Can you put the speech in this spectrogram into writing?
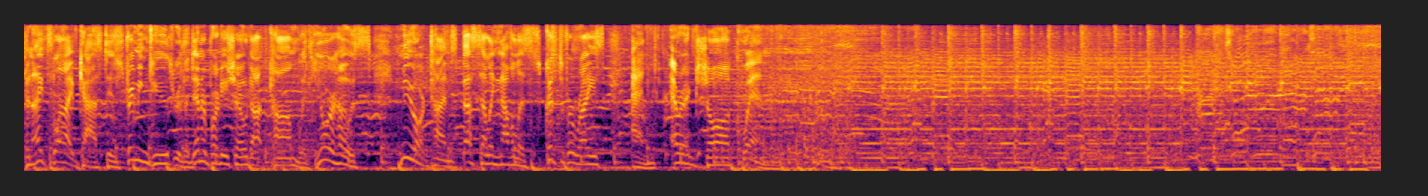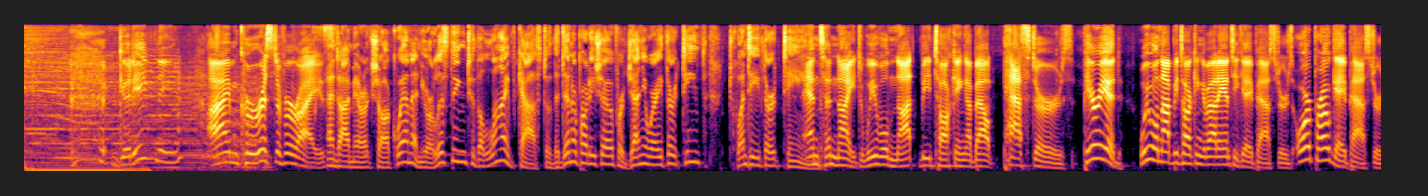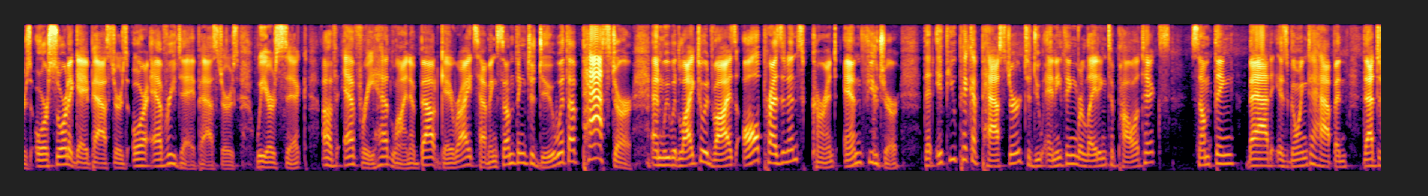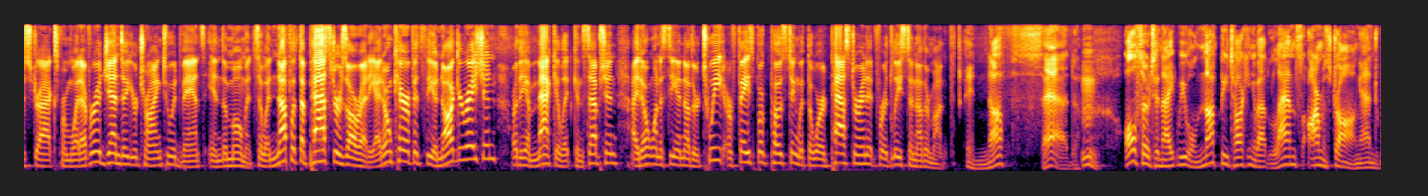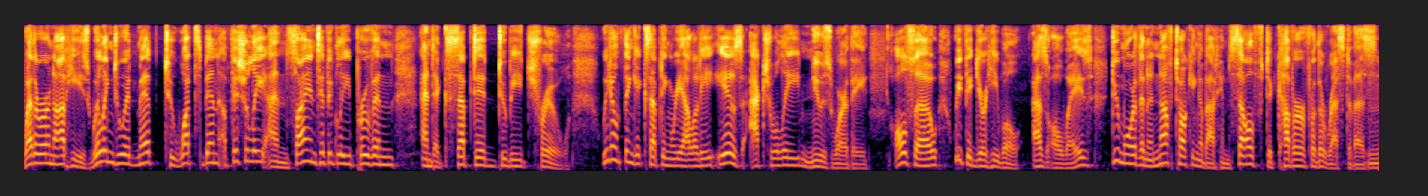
Tonight's live cast is streaming to you through thedinnerpartyshow.com with your hosts, New York Times bestselling novelists Christopher Rice and Eric Shaw Quinn. Good evening. I'm Christopher Rice. And I'm Eric Shaw Quinn, and you're listening to the live cast of the Dinner Party Show for January 13th, 2013. And tonight we will not be talking about pastors. Period. We will not be talking about anti gay pastors or pro gay pastors or sort of gay pastors or everyday pastors. We are sick of every headline about gay rights having something to do with a pastor. And we would like to advise all presidents, current and future, that if you pick a pastor to do anything relating to politics, Something bad is going to happen that distracts from whatever agenda you're trying to advance in the moment. So, enough with the pastors already. I don't care if it's the inauguration or the Immaculate Conception. I don't want to see another tweet or Facebook posting with the word pastor in it for at least another month. Enough said. Mm. Also, tonight, we will not be talking about Lance Armstrong and whether or not he's willing to admit to what's been officially and scientifically proven and accepted to be true. We don't think accepting reality is actually newsworthy. Also, we figure he will, as always, do more than enough talking about himself to cover for the rest of us.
